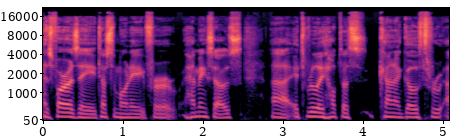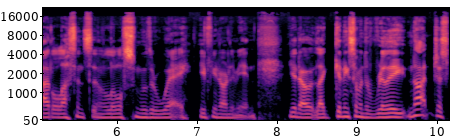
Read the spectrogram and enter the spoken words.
as far as a testimony for Hemmings House, uh, it's really helped us kind of go through adolescence in a little smoother way, if you know what I mean. You know, like getting someone to really not just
